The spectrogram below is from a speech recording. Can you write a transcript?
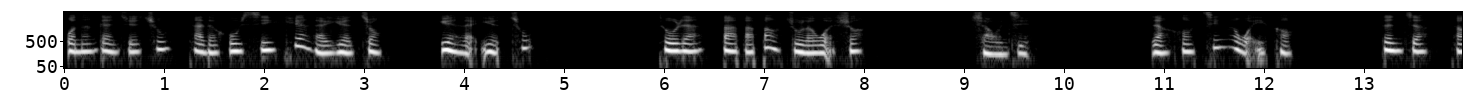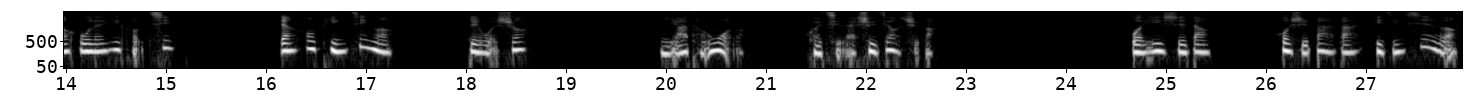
我能感觉出他的呼吸越来越重，越来越粗。突然，爸爸抱住了我说：“夏文姬。”然后亲了我一口，跟着他呼了一口气，然后平静了，对我说。你丫疼我了，快起来睡觉去吧。我意识到，或许爸爸已经谢了，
